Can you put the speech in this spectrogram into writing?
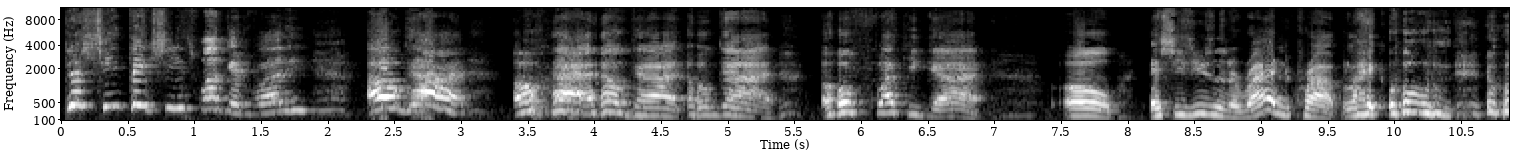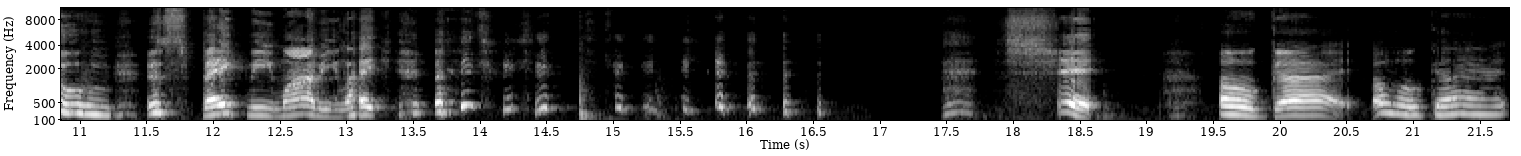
Does she think she's fucking funny? Oh god. Oh god. Oh god. Oh god. Oh fucking god. Oh, and she's using a riding crop. Like, ooh, ooh, spank me, mommy. Like, shit. Oh god. Oh god.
